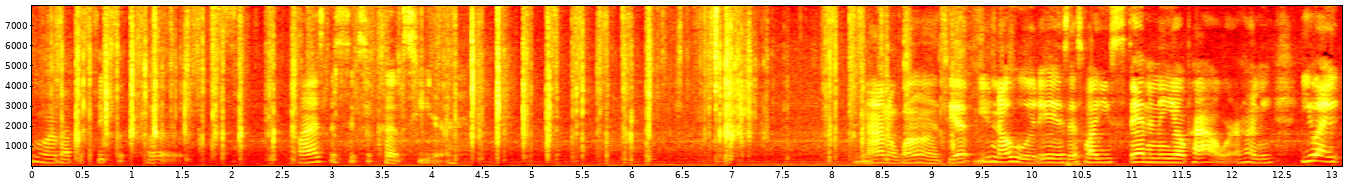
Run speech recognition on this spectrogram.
more about the Six of Cups. Why is the Six of Cups here? Nine of Wands. Yep, you know who it is. That's why you standing in your power, honey. You ain't...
